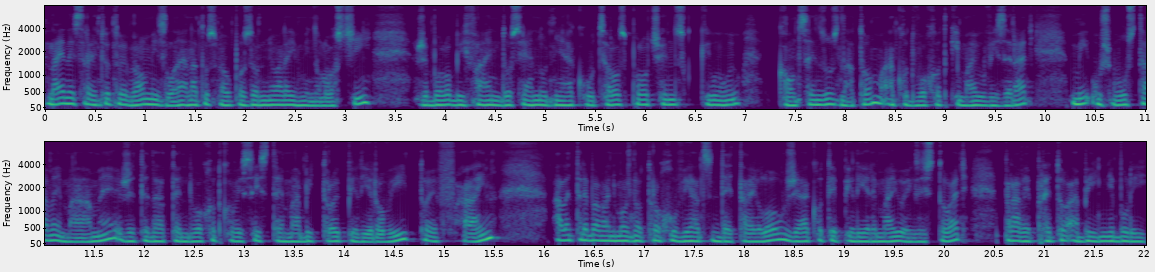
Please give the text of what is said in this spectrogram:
na jednej strane toto je veľmi zlé a na to sme upozorňovali aj v minulosti, že bolo by fajn dosiahnuť nejakú celospoločenskú koncenzus na tom, ako dôchodky majú vyzerať. My už v ústave máme, že teda ten dôchodkový systém má byť trojpilierový, to je fajn, ale treba mať možno trochu viac detajlov, že ako tie piliere majú existovať, práve preto, aby neboli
